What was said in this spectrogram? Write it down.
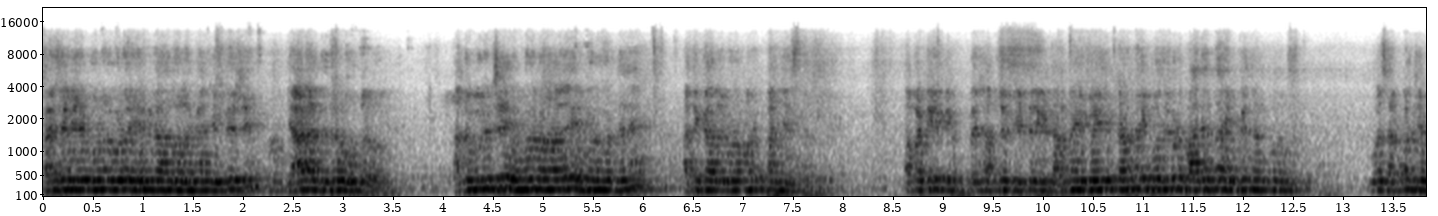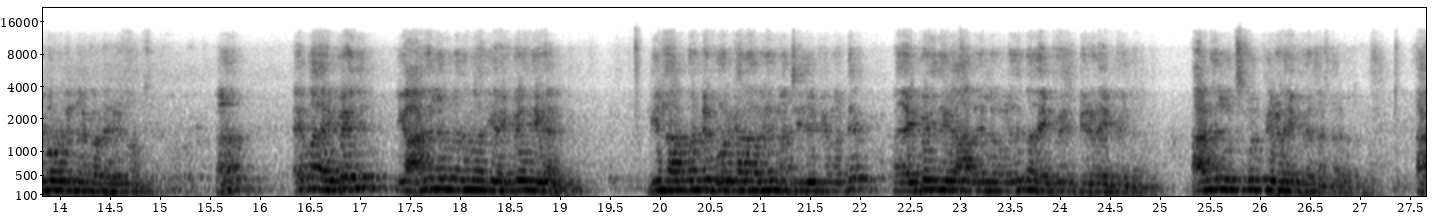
పైసలు లేకుండా కూడా ఏం కాదు వాళ్ళకి అని చెప్పేసి ఏడాది నిద్ర పోతారు వాళ్ళు. అందు గురించి ఎంబడి పడాలి ఎంబడి పడితేనే అధికారులు కూడా మనకి పనిచేస్తారు కాబట్టి మీకు ప్రజలు టర్మ్ అయిపోయింది టర్మ్ అయిపోతే కూడా బాధ్యత అయిపోయింది అనుకున్నాం. ఓ సర్పంచ్ చెప్పబడి నాకు నేను ఏమో. ఏ మాది అయిపోయింది. ఇక ఆరు నెలలు ఉన్నది మాది అయిపోయింది కానీ నీళ్ళు తాగమంటే బోర్ కావాలి మంచిగా చెప్పమంటే మాది అయిపోయింది ఇక ఆరు నెలలు ఉన్నది మాది అయిపోయింది పీరియడ్ అయిపోయింది. ఆరు నెలలు ఉంచుకొని పీరియడ్ అయిపోయింది అంటారు. ఆ?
